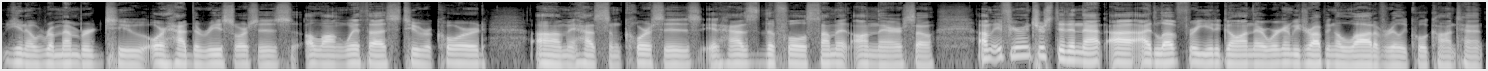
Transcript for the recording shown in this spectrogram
you know remembered to or had the resources along with us to record. Um, it has some courses. It has the full summit on there. So um, if you're interested in that uh, i'd love for you to go on there. We're going to be dropping a lot of really cool content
